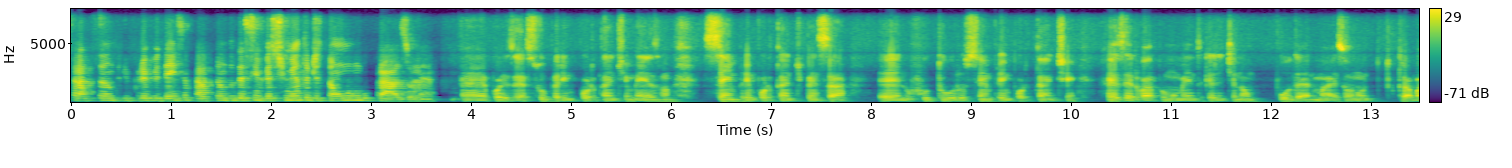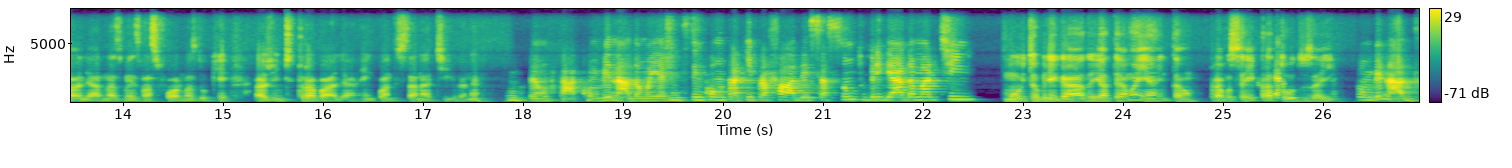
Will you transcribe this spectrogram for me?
tratando de previdência, tratando desse investimento de tão longo prazo, né? É, pois é, super importante mesmo. Sempre importante pensar é, no futuro, sempre importante reservar para o momento que a gente não puder mais ou não trabalhar nas mesmas formas do que a gente trabalha enquanto está nativa, né? Então tá, combinado. Amanhã a gente se encontra aqui para falar desse assunto. Obrigada, Martim. Muito obrigado e até amanhã, então, para você e para todos aí. Combinado.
